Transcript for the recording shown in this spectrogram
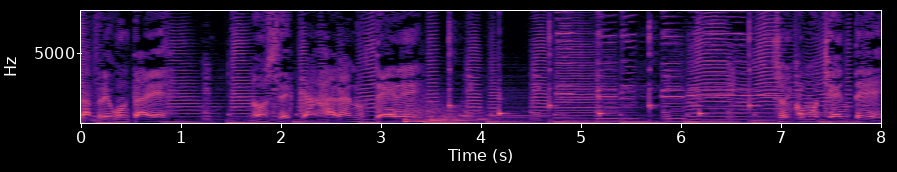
La pregunta es, ¿no se cansarán ustedes? Soy como Chente.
